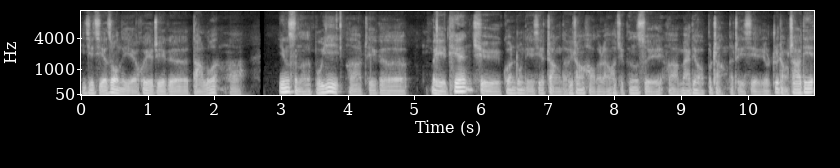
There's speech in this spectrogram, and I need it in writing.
以及节奏呢，也会这个打乱啊。因此呢，不易啊，这个每天去关注那些涨得非常好的，然后去跟随啊，卖掉不涨的这些，就是追涨杀跌，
